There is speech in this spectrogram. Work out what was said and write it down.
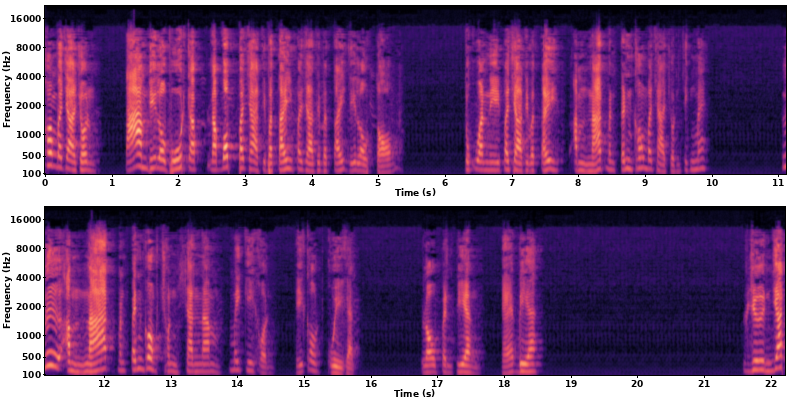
ของประชาชน ตามที่เราพูดกับระบบประชาธิปไตย ประชาธิปไตยที่เราตอง ทุกวันนี้ประชาธิปไตยอำนาจมันเป็นของประชาชนจริงไหม หรืออำนาจมันเป็นของชนชั้นนำไม่กี่คนที่เขาคุยกัน เราเป็นเพียงแค่เบียร์ยืนยัด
